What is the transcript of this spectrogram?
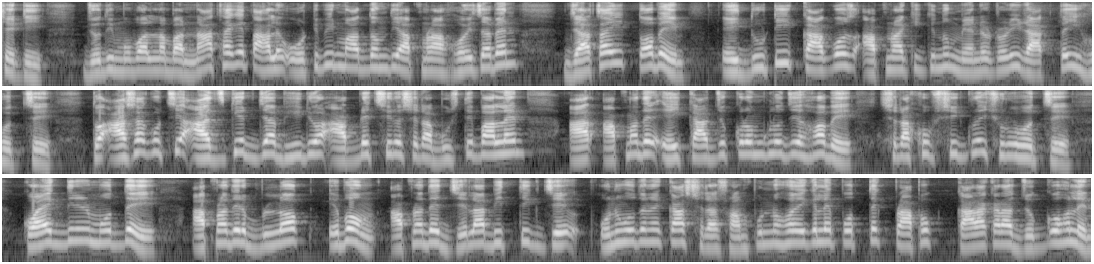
সেটি। যদি মোবাইল নাম্বার না থাকে, তাহলে ওটিপির মাধ্যম দিয়ে আপনারা হয়ে যাবেন যাচাই। তবে এই দুটি কাগজ আপনাকে কিন্তু ম্যান্ডেটরি রাখতেই হচ্ছে। তো আশা করছি আজকের যা ভিডিও আপডেট ছিল সেটা বুঝতে পারলেন। আর আপনাদের এই কার্যক্রমগুলো যে হবে, সেটা খুব শীঘ্রই শুরু হচ্ছে। কয়েকদিনের মধ্যে আপনাদের ব্লক এবং আপনাদের জেলা ভিত্তিক যে অনুমোদনের কাজ সেটা সম্পূর্ণ হয়ে গেলে প্রত্যেক প্রাপক কারা কারা যোগ্য হলেন,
